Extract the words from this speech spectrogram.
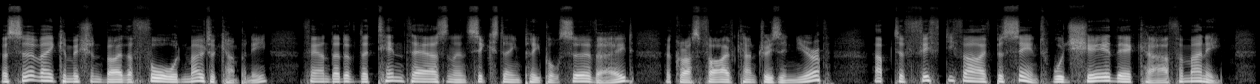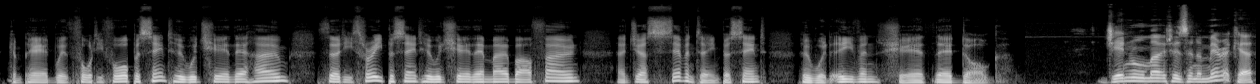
A survey commissioned by the Ford Motor Company found that of the 10,016 people surveyed across five countries in Europe, up to 55% would share their car for money, compared with 44% who would share their home, 33% who would share their mobile phone, and just 17% who would even share their dog. General Motors in America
